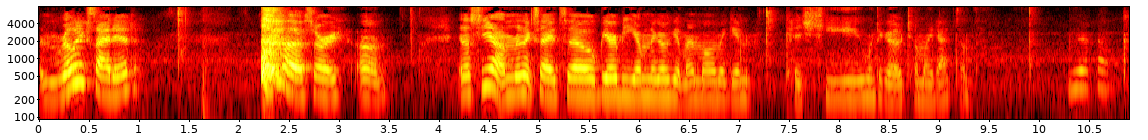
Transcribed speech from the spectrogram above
I'm really excited. Sorry. Um, and so yeah, I'm really excited. So BRB, I'm gonna go get my mom again because she went to go tell my dad something. Be right back.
